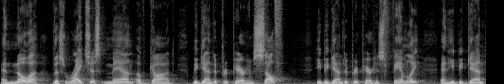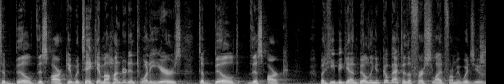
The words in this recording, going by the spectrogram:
And Noah, this righteous man of God, began to prepare himself, he began to prepare his family, and he began to build this ark. It would take him 120 years to build this ark, but he began building it. Go back to the first slide for me, would you,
